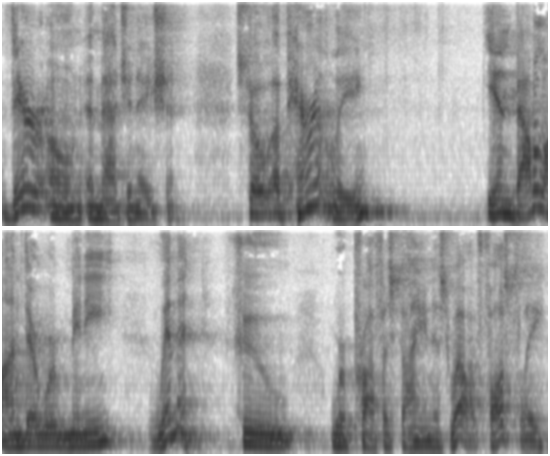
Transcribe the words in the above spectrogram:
their own imagination. So, apparently, in Babylon, there were many women who were prophesying as well, falsely.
